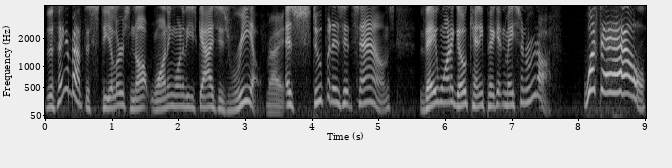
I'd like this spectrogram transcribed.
the thing about the Steelers not wanting one of these guys is real. Right. As stupid as it sounds, they want to go Kenny Pickett and Mason Rudolph. What the hell?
